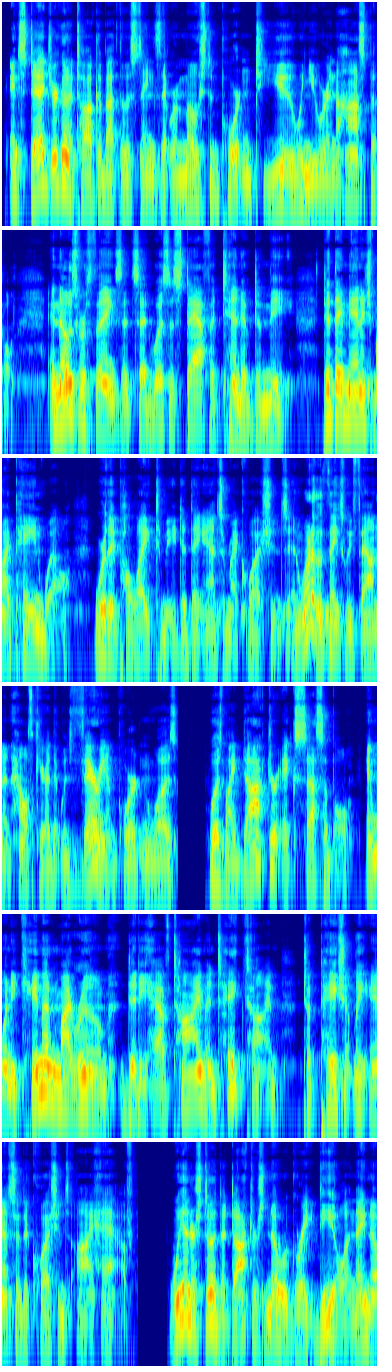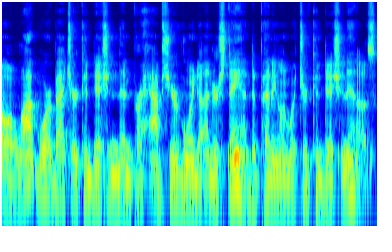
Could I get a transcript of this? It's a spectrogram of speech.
Instead, you're going to talk about those things that were most important to you when you were in the hospital. And those were things that said, Was the staff attentive to me? Did they manage my pain well? Were they polite to me? Did they answer my questions? And one of the things we found in healthcare that was very important was was my doctor accessible? And when he came in my room, did he have time and take time to patiently answer the questions I have? We understood that doctors know a great deal and they know a lot more about your condition than perhaps you're going to understand, depending on what your condition is.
